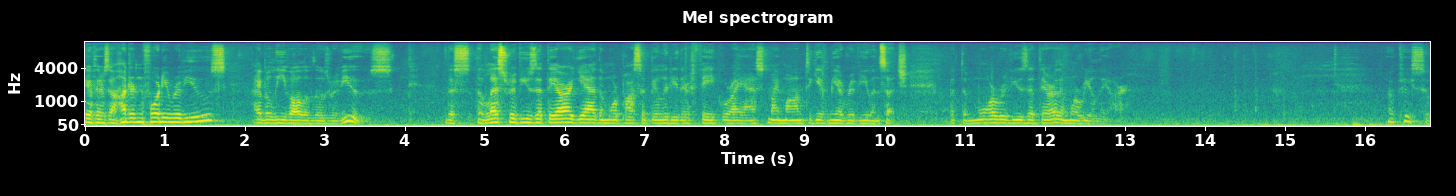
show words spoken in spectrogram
If there's 140 reviews, I believe all of those reviews. The, the less reviews that they are, yeah, the more possibility they're fake or I asked my mom to give me a review and such. But the more reviews that there are, the more real they are. Okay, so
